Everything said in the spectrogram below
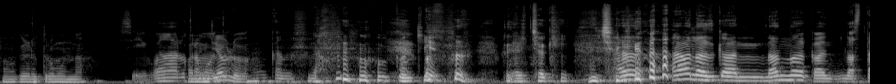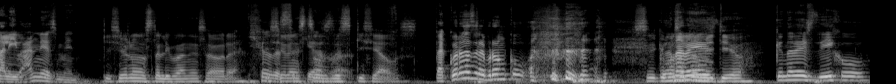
¿Cómo que el otro mundo? Sí, bueno, al ¿Con otro el mundo. diablo? Con, ¿Con quién? con el Chucky. Ah, Vámonos con, no, no, con los talibanes, men. ¿Qué hicieron los talibanes ahora? ¿Qué de hicieron su estos desquiciados? ¿Te acuerdas del Bronco? Sí, ¿qué Una pasó con mi vez- tío? que una vez dijo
